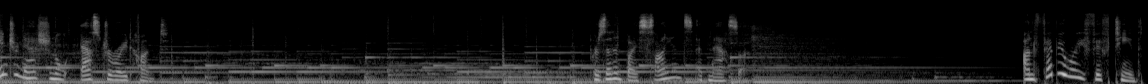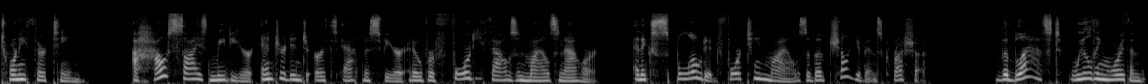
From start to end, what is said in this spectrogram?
International Asteroid Hunt. Presented by Science at NASA. On February 15, 2013, a house sized meteor entered into Earth's atmosphere at over 40,000 miles an hour and exploded 14 miles above Chelyabinsk, Russia. The blast, wielding more than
